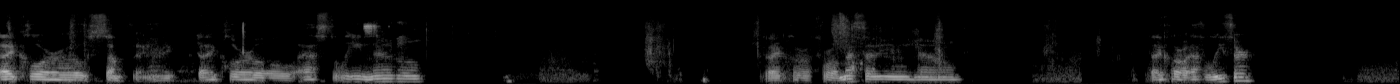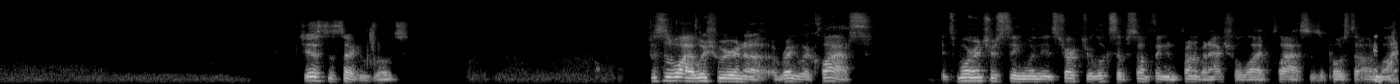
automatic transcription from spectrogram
Dichloro something, right? Dichloroacetylene, no. Dichlorofluoromethane, no. Dichloroethyl ether. Just a second, folks. This is why I wish we were in a, a regular class. It's more interesting when the instructor looks up something in front of an actual live class as opposed to online,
